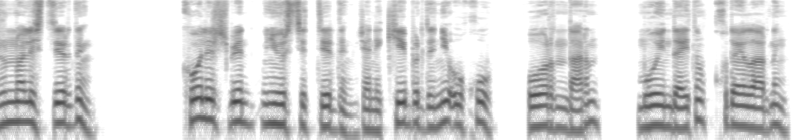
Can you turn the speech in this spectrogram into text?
журналистердің колледж бен университеттердің және кейбір діни оқу орындарын мойындайтын құдайлардың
